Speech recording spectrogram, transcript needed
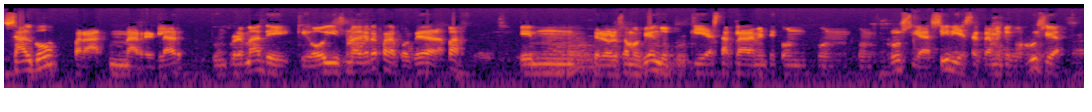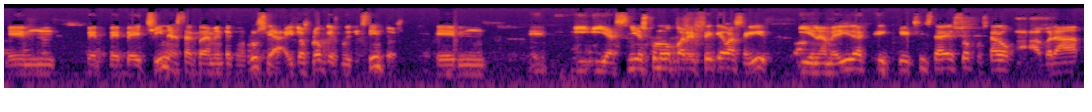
salvo para arreglar un problema de que hoy es una guerra para volver a la paz. Em, pero lo estamos viendo, Turquía está claramente con, Rusia, Siria está claramente con Rusia, em, China está claramente con Rusia, hay dos bloques muy distintos. Em, eh, y, así es como parece que va a seguir. Y en la medida que, exista eso, pues claro, habrá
